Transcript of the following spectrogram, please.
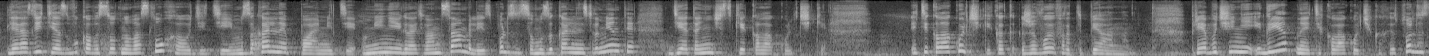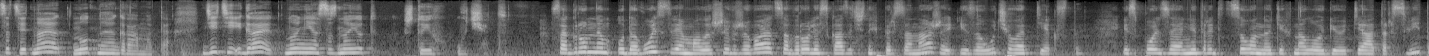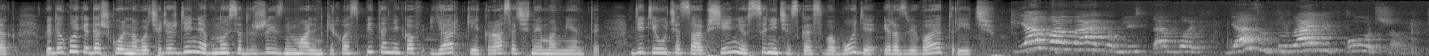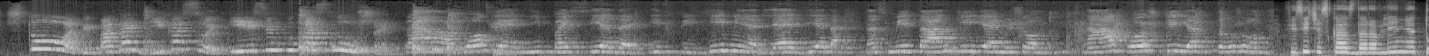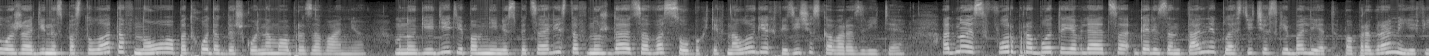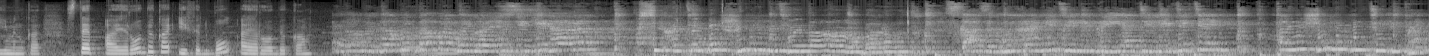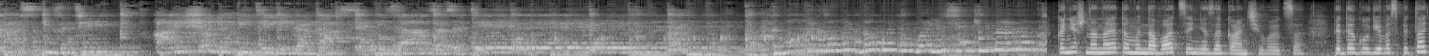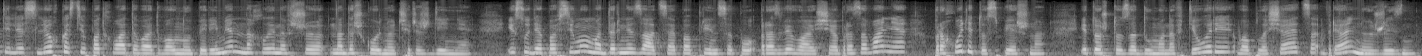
Для развития звуковысотного слуха у детей, музыкальной памяти, умения играть в ансамбле используются музыкальные инструменты диатонические колокольчики. Эти колокольчики как живое фортепиано. При обучении игре на этих колокольчиках используется цветная нотная грамота. Дети играют, но не осознают, что их учат. С огромным удовольствием малыши вживаются в роли сказочных персонажей и заучивают тексты. Используя нетрадиционную технологию театр-свиток, педагоги дошкольного учреждения вносят в жизнь маленьких воспитанников яркие красочные моменты. Дети учатся общению, сценической свободе и развивают речь. Я полакомлюсь с тобой, я с утра не кушал. Что ты, погоди, косой, песенку послушай. Колобок я не поседа, испеки меня для деда. На сметанке я мешон, на окошке я стужен. Физическое оздоровление тоже один из постулатов нового подхода к дошкольному образованию. Многие дети, по мнению специалистов, нуждаются в особых технологиях физического развития. Одной из форм работы является горизонтальный пластический балет по программе Ефименко, степ-аэробика и фитбол-аэробика. Конечно, на этом инновации не заканчиваются. Педагоги-воспитатели с легкостью подхватывают волну перемен, нахлынувшую на дошкольное учреждение. И, судя по всему, модернизация по принципу «развивающее образование» проходит успешно. И то, что задумано в теории, воплощается в реальную жизнь.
